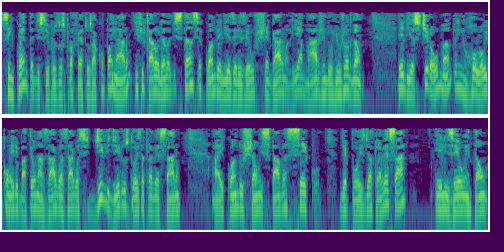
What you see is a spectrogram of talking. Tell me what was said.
50 discípulos dos profetas acompanharam e ficaram olhando à distância quando Elias e Eliseu chegaram ali à margem do rio Jordão. Elias tirou o manto, enrolou e com ele bateu nas águas, as águas se dividiram, os dois atravessaram, aí quando o chão estava seco. Depois de atravessar, Eliseu então,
